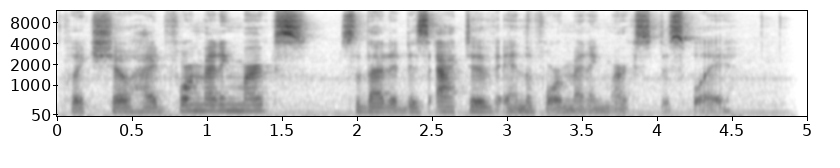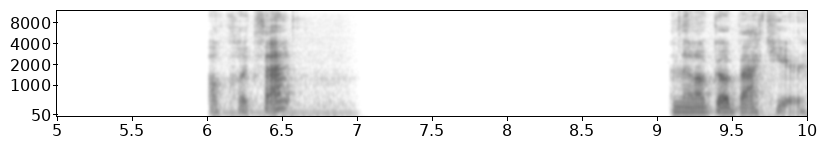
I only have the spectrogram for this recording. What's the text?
click Show Hide Formatting Marks, so that it is active and the formatting marks display. I'll click that. And then I'll go back here.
